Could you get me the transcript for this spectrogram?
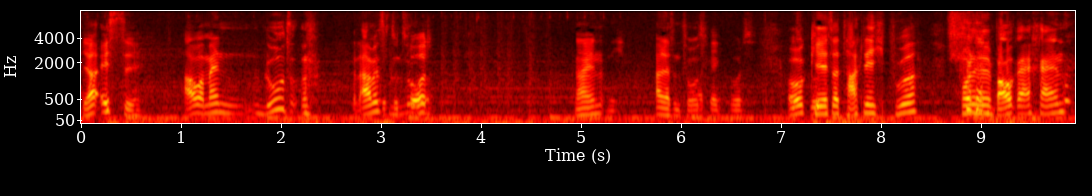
Ja, ist sie. Aber mein Blut. Mein armes Bist du Blut. tot? Nein, Nicht. alle sind tot. Okay, gut. Okay, jetzt attacke ich pur. Voll in den Bauch rein.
